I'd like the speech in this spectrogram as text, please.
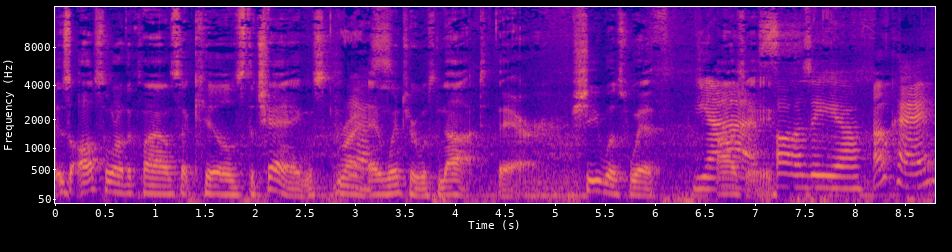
is also one of the clowns that kills the Changs. Right. Yes. And Winter was not there. She was with Yes. Ozzy. Ozzy, yeah. Okay.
